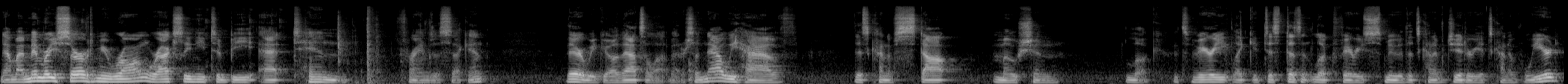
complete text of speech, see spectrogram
Now my memory served me wrong. We actually need to be at 10 frames a second. There we go. That's a lot better. So now we have this kind of stop motion look. It's very, like, it just doesn't look very smooth. It's kind of jittery. It's kind of weird.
